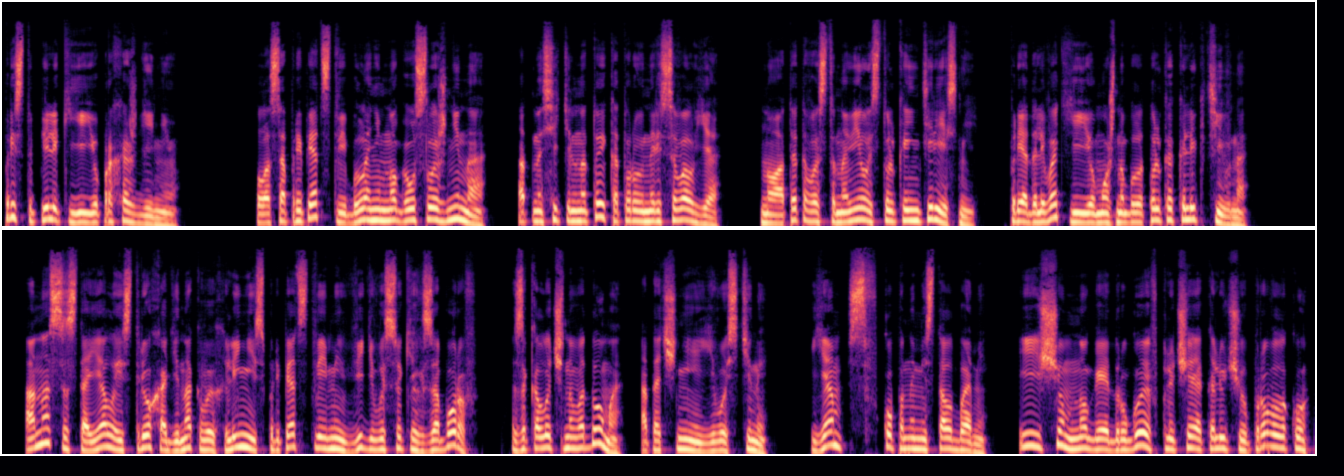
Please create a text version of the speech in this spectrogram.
приступили к ее прохождению. Полоса препятствий была немного усложнена относительно той, которую нарисовал я — но от этого становилось только интересней. Преодолевать ее можно было только коллективно. Она состояла из трех одинаковых линий с препятствиями в виде высоких заборов, заколоченного дома, а точнее его стены, ям с вкопанными столбами и еще многое другое, включая колючую проволоку,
